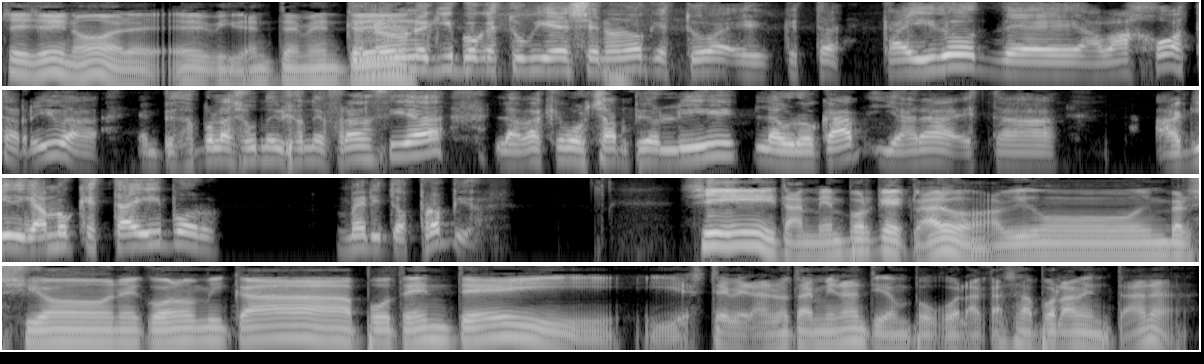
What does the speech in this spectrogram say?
Sí, sí, no, e- evidentemente. Que no era un equipo que estuviese, no, no, que estuvo, eh, que está caído de abajo hasta arriba. Empezó por la segunda división de Francia, la Basketball Champions League, la Eurocup y ahora está aquí, digamos que está ahí por méritos propios. Sí, también porque, claro, ha habido inversión económica potente y, y este verano también han tirado un poco la casa por la ventana.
